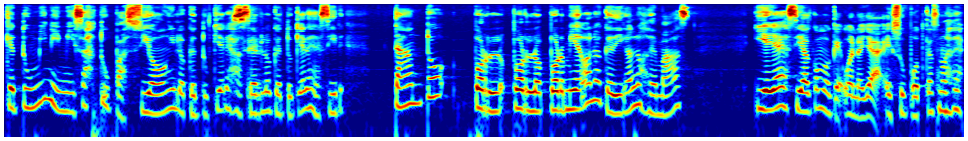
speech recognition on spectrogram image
que tú minimizas tu pasión y lo que tú quieres hacer, Sí. lo que tú quieres decir, tanto por, por, lo, por miedo a lo que digan los demás. Y ella decía como que, bueno, ya, eh, su podcast no es de,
